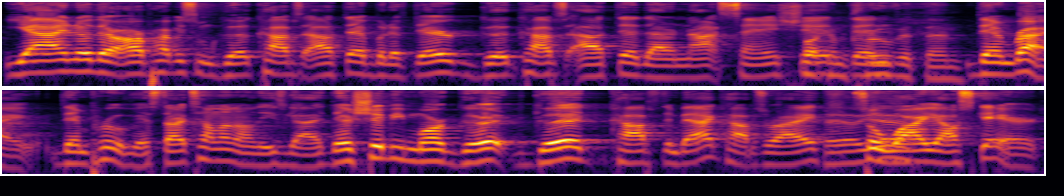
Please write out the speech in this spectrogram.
yeah, I know there are probably some good cops out there, but if there are good cops out there that are not saying shit, Fucking then prove it then. Then right, then prove it. Start telling on these guys. There should be more good good cops than bad cops, right? Hell so yeah. why are y'all scared?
